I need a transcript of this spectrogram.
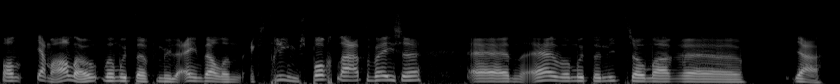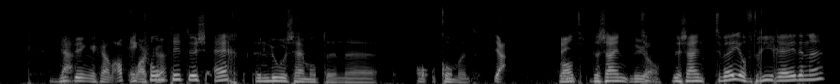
van, ja maar hallo, we moeten Formule 1 wel een extreem sport laten wezen. En hè, we moeten niet zomaar, eh, ja, die Ja, dingen gaan Ik afvlakken. vond dit dus echt een Lewis Hamilton eh, comment. Ja, Want eens. er zijn, er zijn twee of drie redenen,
